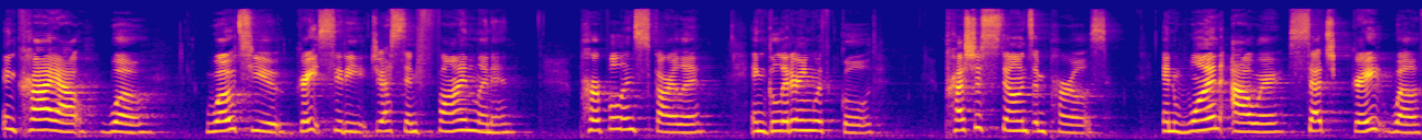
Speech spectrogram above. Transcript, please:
And cry out, Woe! Woe to you, great city, dressed in fine linen, purple and scarlet, and glittering with gold precious stones and pearls. In one hour, such great wealth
